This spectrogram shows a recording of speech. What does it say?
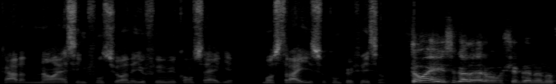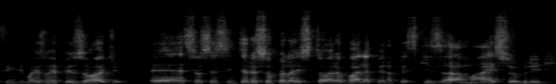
Cara, não é assim que funciona e o filme consegue mostrar isso com perfeição. Então é isso, galera. Vamos chegando no fim de mais um episódio. É, se você se interessou pela história, vale a pena pesquisar mais sobre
